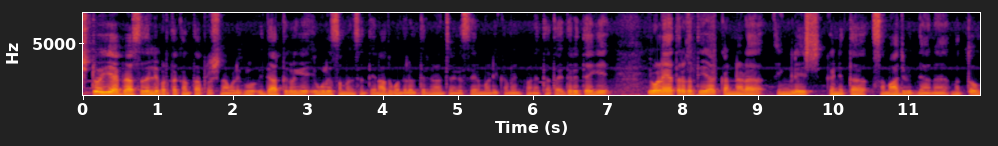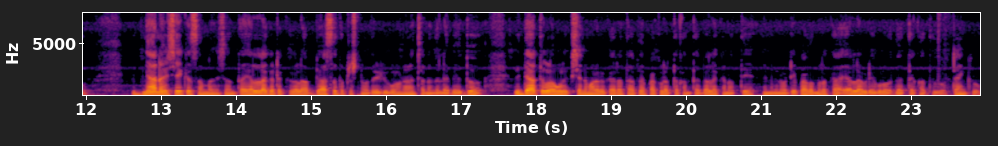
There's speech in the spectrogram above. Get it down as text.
ಇಷ್ಟು ಈ ಅಭ್ಯಾಸದಲ್ಲಿ ಬರ್ತಕ್ಕಂಥ ಪ್ರಶ್ನಾವಳಿಗಳು. ವಿದ್ಯಾರ್ಥಿಗಳಿಗೆ ಇವುಗಳಿಗೆ ಸಂಬಂಧಿಸಿದಂತೆ ಏನಾದರೂ ಗೊಂದಲವಿದ್ದರೆ ನಾನು ಚೆನ್ನಾಗಿ ಶೇರ್ ಮಾಡಿ ಕಮೆಂಟ್ ಮಾಡಿ ಅಂತ ಇದೇ ರೀತಿಯಾಗಿ ಏಳನೇ ತರಗತಿಯ ಕನ್ನಡ, ಇಂಗ್ಲೀಷ್, ಗಣಿತ, ಸಮಾಜ ವಿಜ್ಞಾನ ಮತ್ತು ವಿಜ್ಞಾನ ವಿಷಯಕ್ಕೆ ಸಂಬಂಧಿಸಿದಂಥ ಎಲ್ಲ ಘಟಕಗಳ ಅಭ್ಯಾಸದ ಪ್ರಶ್ನೋತ್ತರ ವಿಡಿಯೋಗಳು ನನ್ನ ಚಾನಲಲ್ಲಿ ಲಭ್ಯವಿದ್ದು, ವಿದ್ಯಾರ್ಥಿಗಳು ಅವುಗಳು ವೀಕ್ಷಣೆ ಮಾಡಬೇಕಾದ್ರೆ ತಪ್ಪದೆ ಪಕ್ಕದಲ್ಲಿರ್ತಕ್ಕಂಥ ಬೆಲ್ಲೈಕನ್ ಒತ್ತಿ ನಿಮಗೆ ನೋಟಿಫ್ ಆಗೋದ ಮೂಲಕ ಎಲ್ಲ ವಿಡಿಯೋಗಳು ದೊರೆತಕ್ಕಂಥದ್ದು ಥ್ಯಾಂಕ್ ಯು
